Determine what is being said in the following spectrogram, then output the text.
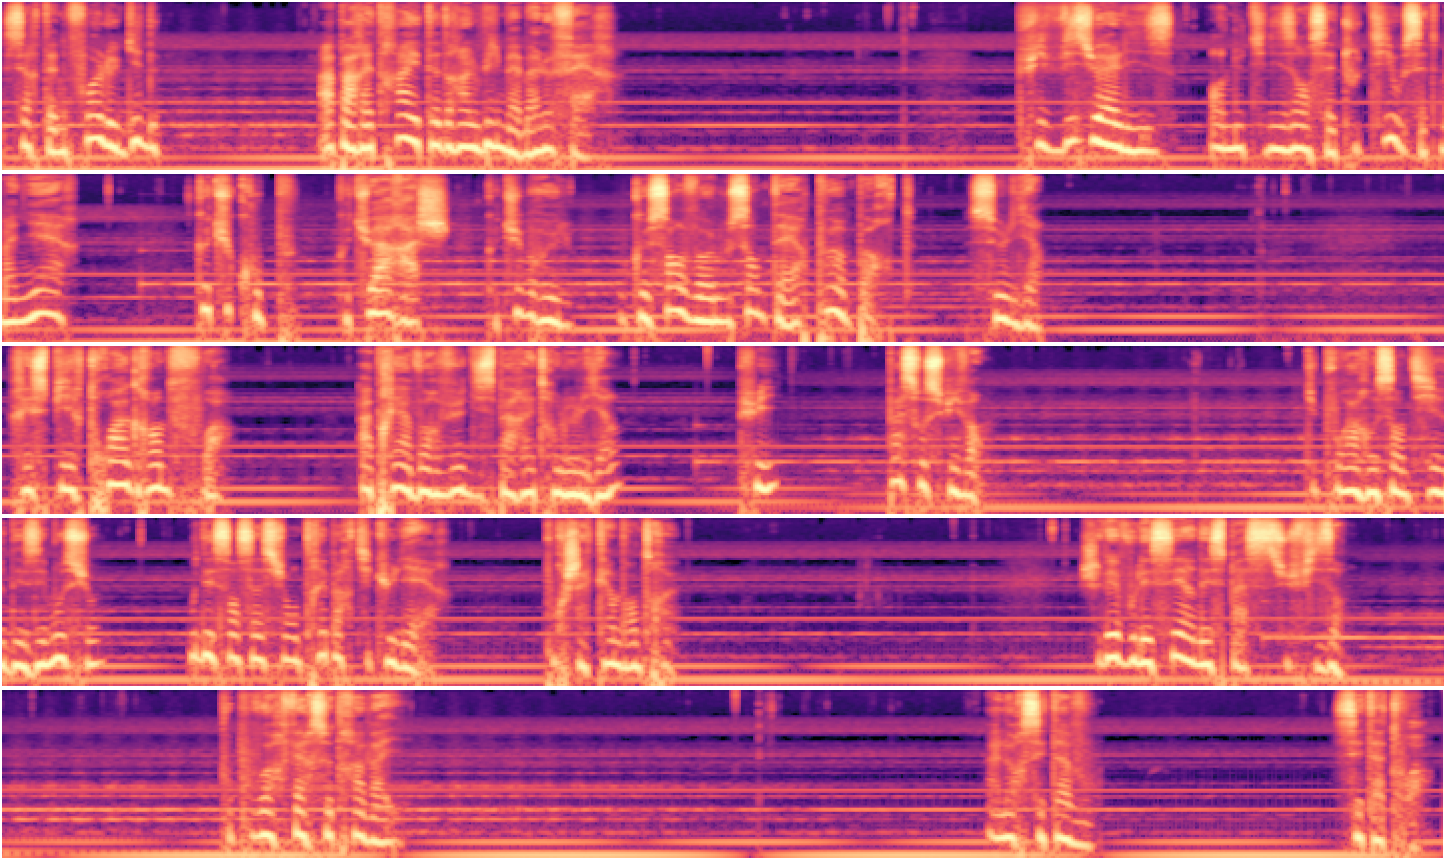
Certaines fois, le guide apparaîtra et t'aidera lui-même à le faire. Puis visualise en utilisant cet outil ou cette manière que tu coupes, que tu arraches, que tu brûles, ou que s'envole ou s'enterre, peu importe, ce lien. Respire trois grandes fois après avoir vu disparaître le lien, puis passe au suivant. Tu pourras ressentir des émotions ou des sensations très particulières pour chacun d'entre eux. Je vais vous laisser un espace suffisant pour pouvoir faire ce travail. Alors c'est à vous c'est à toi.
